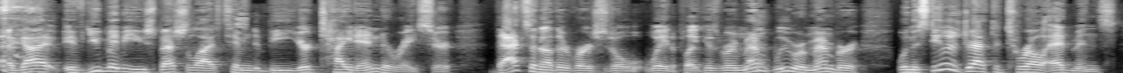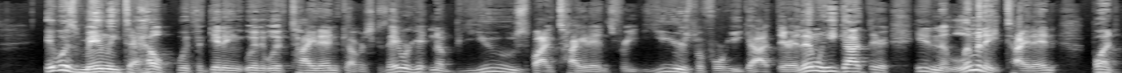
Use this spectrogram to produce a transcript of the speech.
a guy, if you maybe you specialized him to be your tight end eraser, that's another versatile way to play. Because remember, we remember when the Steelers drafted Terrell Edmunds it was mainly to help with getting with with tight end coverage because they were getting abused by tight ends for years before he got there. And then when he got there, he didn't eliminate tight end, but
